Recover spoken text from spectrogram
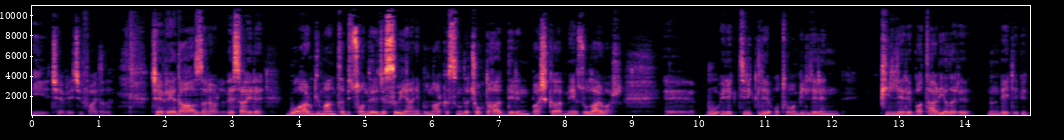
iyi, çevre için faydalı. Çevreye daha az zararlı vesaire. Bu argüman tabii son derece sığ yani bunun arkasında çok daha derin başka mevzular var. Ee, bu elektrikli otomobillerin pilleri, bataryalarının belli bir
